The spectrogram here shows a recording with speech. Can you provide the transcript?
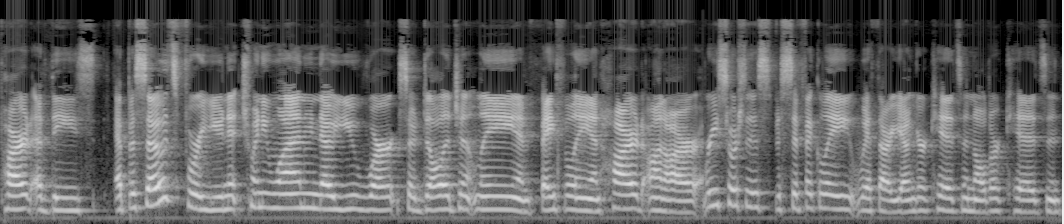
part of these episodes for Unit 21. We know you work so diligently and faithfully and hard on our resources, specifically with our younger kids and older kids, and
